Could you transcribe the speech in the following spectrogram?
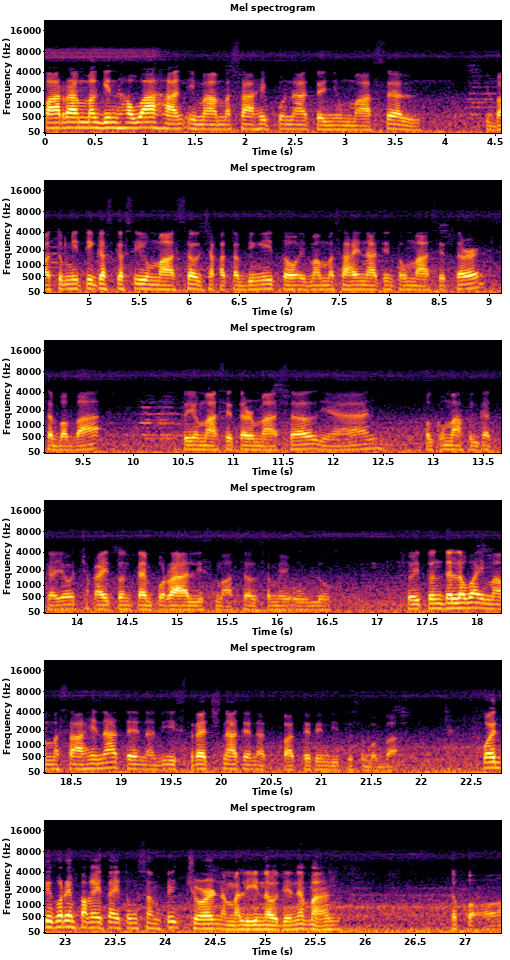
Para maginhawahan, imamasahe po natin yung muscle. Diba? Tumitigas kasi yung muscle tsaka tabing ito. Imamasahe natin itong masseter sa baba. Ito yung masseter muscle. Yan. Pag kumakagat kayo. Tsaka itong temporalis muscle sa may ulo. So itong dalawa, imamasahe natin at i-stretch natin at pati rin dito sa baba. Pwede ko rin pakita itong isang picture na malinaw din naman. Ito po, oh.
